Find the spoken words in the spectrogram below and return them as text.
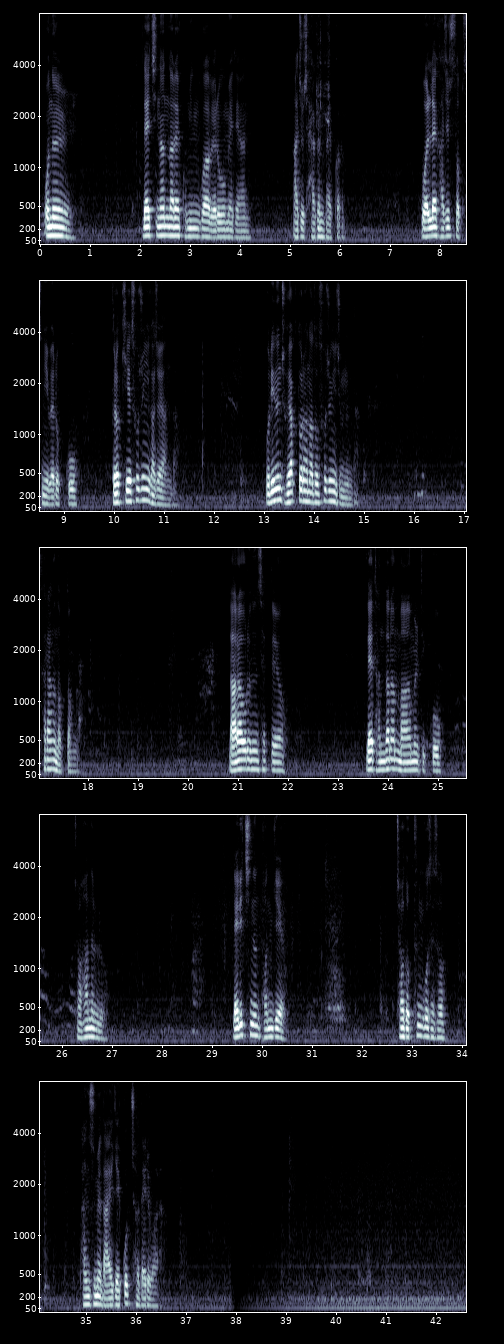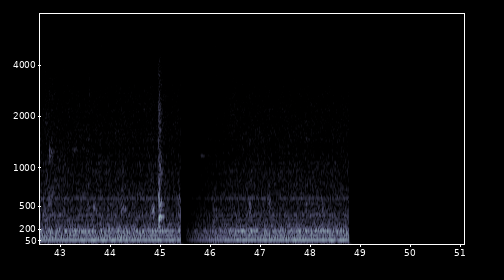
오늘 내 지난날의 고민과 외로움에 대한 아주 작은 발걸음. 원래 가질 수 없으니 외롭고 그렇기에 소중히 가져야 한다. 우리는 조약돌 하나도 소중히 줍는다. 사랑은 어떤가? 날아오르는 새떼여, 내 단단한 마음을 딛고 저 하늘로 내리치는 번개여, 저 높은 곳에서 단숨에 나에게 꽂혀 내려와라.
